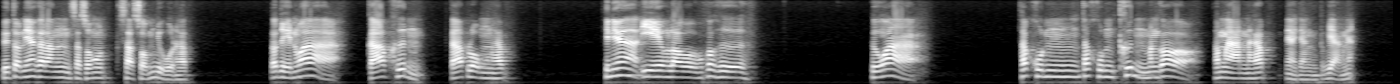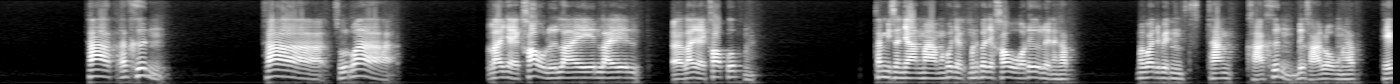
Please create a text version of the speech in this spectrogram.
คือตอนนี้กำลังสะสมสะสมอยู่นะครับ เราจะเห็นว่ากราฟขึ้นกราฟลงนะครับ ทีเนี้ย EA ของเราก็คือ คือว่าถ้าคุณถ้าคุณขึ้นมันก็ทำงานนะครับ เนี่ยอย่างตัวอย่างเนี้ยถ้าถ้าขึ้น ถ้าสมมติว่ารายใหญ่เข้าหรือรายรายรายใหญ่เข้าปุ๊บถ้ามีสัญญาณมามันก็จะมันก็จะเข้าออเดอร์เลยนะครับ ไม่ว่าจะเป็นทางขาขึ้นหรือขาลงนะครับ เทค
